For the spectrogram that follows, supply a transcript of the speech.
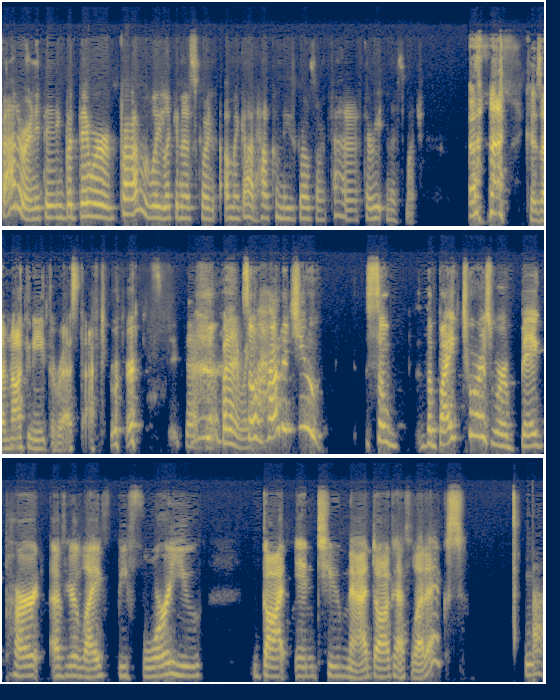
fat or anything but they were probably looking at us going oh my god how come these girls aren't fat if they're eating this much Because I'm not going to eat the rest afterwards. exactly but anyway So, how did you? So, the bike tours were a big part of your life before you got into Mad Dog Athletics. yeah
